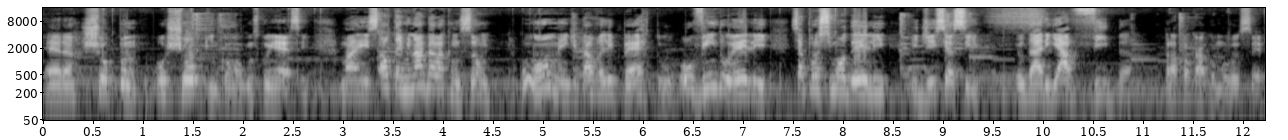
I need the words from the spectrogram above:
era Chopin, ou Chopin, como alguns conhecem. Mas ao terminar a bela canção, um homem que estava ali perto, ouvindo ele, se aproximou dele e disse assim: Eu daria a vida para tocar como você.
